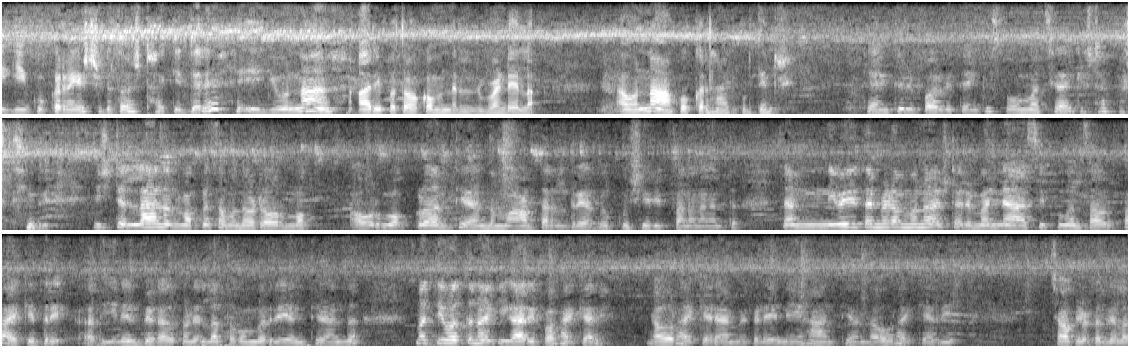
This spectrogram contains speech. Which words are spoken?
ಈಗ ಈ ಕುಕ್ಕರ್ನಾಗ ಎಷ್ಟು ಹಿಡಿತೋ ಅಷ್ಟು ಹಾಕಿದ್ದೇನೆ ಈಗ ಇವನ್ನ ಆರಿಪ ರೀ ಬಂಡೆ ಎಲ್ಲ. ಅವನ್ನ ಆ ಕುಕ್ಕರ್ನ ಹಾಕ್ಬಿಡ್ತೀನಿ ರೀ ಥ್ಯಾಂಕ್ ಯು ರೀ ಅವ್ರಿಗೆ. ಥ್ಯಾಂಕ್ ಯು ಸೋ ಮಚ್ ಹಾಕಿ ಇಷ್ಟಪಡ್ತೀನಿ ರೀ ಇಷ್ಟೆಲ್ಲ ನನ್ನ ಮಕ್ಳ ಸಂಬಂಧ ನೋಡ್ರಿ ಅವ್ರ ಮಕ್ ಅವ್ರ ಮಕ್ಕಳು ಅಂತ ಅಂದು ಮಾಡ್ತಾರಲ್ರಿ. ಅದು ಖುಷಿ ರೀಪ್ಪ ನನಗಂತ. ನಮ್ಮ ನಿವೇದಿತಾ ಮೇಡಮ್ಮನು ಅಷ್ಟೇ ರೀ, ಮೊನ್ನೆ ಆಸಿಫಿಗೆ ಒಂದು ಸಾವಿರ ರೂಪಾಯಿ ಹಾಕಿದ್ರಿ. ಅದು ಏನೇನು ಬೇಕಾದ್ಕೊಂಡು ಎಲ್ಲ ತೊಗೊಂಬರ್ರಿ ಅಂತೇಳಿ ಅಂದ. ಮತ್ತು ಇವತ್ತು ಆಕಿಗೆ ರೂಪಾಯಿ ಹಾಕ್ಯಾರಿ. ಅವ್ರು ಹಾಕ್ಯಾರಿ, ಆಮೇಲೆ ಕಡೆ ನೇಹ ಅಂತ ಅಂದ ಅವ್ರು ಹಾಕ್ಯಾರಿ. ಚಾಕ್ಲೇಟ್ ಅದೆಲ್ಲ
